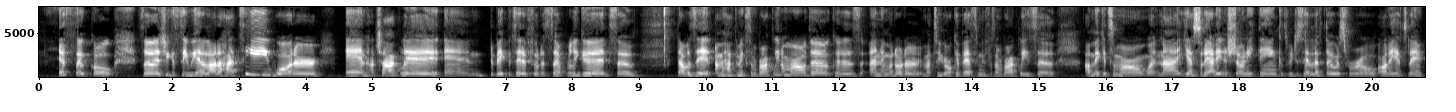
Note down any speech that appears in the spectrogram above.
it's so cold. So as you can see, we had a lot of hot tea, water, and hot chocolate, and the baked potato filled us up really good. So that was it. I'm gonna have to make some broccoli tomorrow though, because I know my daughter, my two-year-old kept asking me for some broccoli, so I'll make it tomorrow and whatnot. Yesterday I didn't show anything because we just had leftovers for real all day yesterday.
